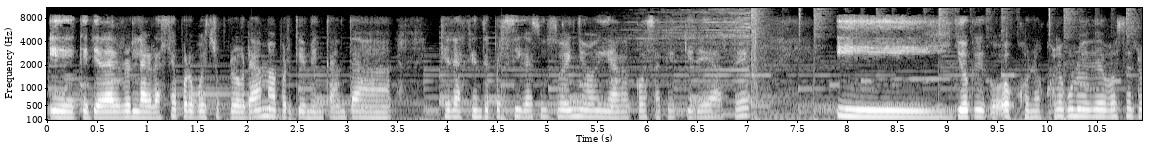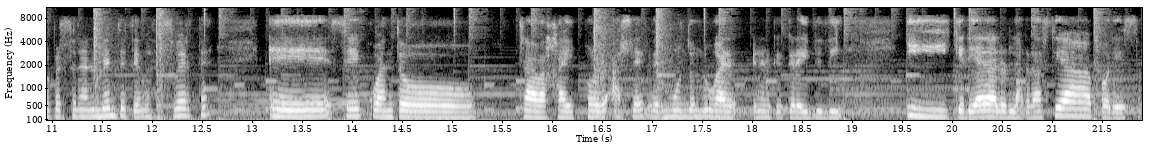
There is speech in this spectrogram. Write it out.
quería daros las gracias por vuestro programa porque me encanta que la gente persiga sus sueños y haga cosas que quiere hacer. Y yo que os conozco algunos de vosotros personalmente, tengo esa suerte, eh, sé cuánto trabajáis por hacer del mundo el lugar en el que queréis vivir y quería daros las gracias por eso.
